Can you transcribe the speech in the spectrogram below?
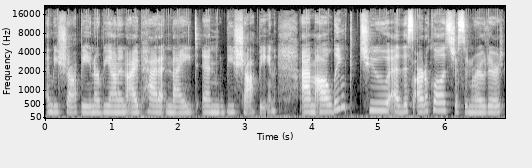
and be shopping or be on an iPad at night and be shopping. Um, I'll link to uh, this article. It's just in Reuters,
